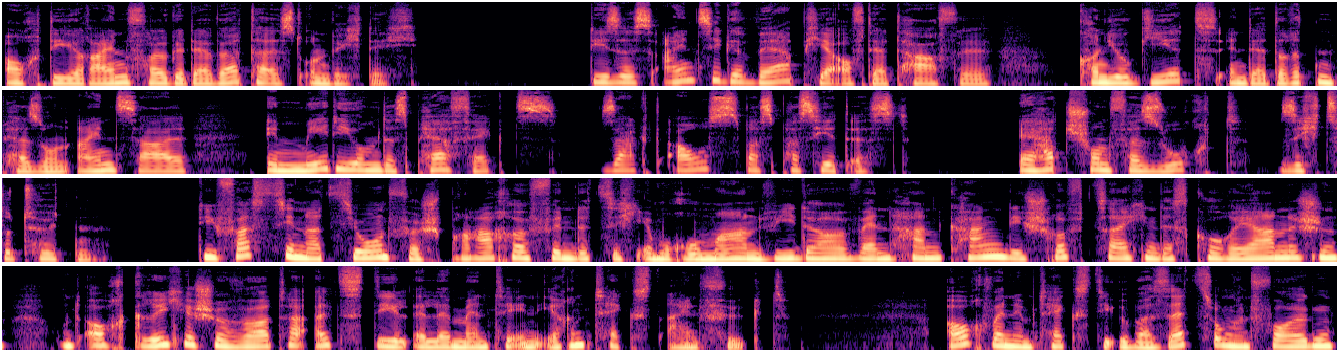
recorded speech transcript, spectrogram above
Auch die Reihenfolge der Wörter ist unwichtig. Dieses einzige Verb hier auf der Tafel konjugiert in der dritten Person Einzahl im Medium des Perfekts, sagt aus, was passiert ist. Er hat schon versucht, sich zu töten. Die Faszination für Sprache findet sich im Roman wieder, wenn Han Kang die Schriftzeichen des Koreanischen und auch griechische Wörter als Stilelemente in ihren Text einfügt. Auch wenn im Text die Übersetzungen folgen,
